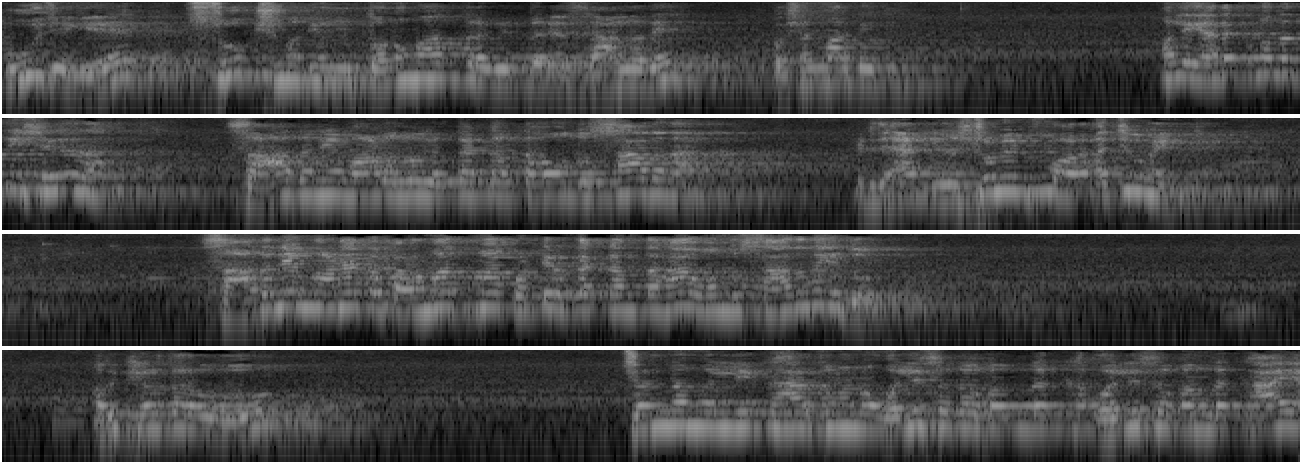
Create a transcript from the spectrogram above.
ಪೂಜೆಗೆ ಸೂಕ್ಷ್ಮದಿಂತನು ಮಾತ್ರವಿದ್ದರೆ ಸಾಲದೆ? ಕ್ವಶನ್ ಮಾರ್ಕ್ ಐತಿ. ಅಲ್ಲ ಎದಕ್ಕೆ ಬಂದತಿ ಶರೀರ? ಸಾಧನೆ ಮಾಡಲು ಇರ್ತಕ್ಕಂತಹ ಒಂದು ಸಾಧನ. It is an instrument for achievement ಸಾಧನೆ ಮಾಡಾಕ ಪರಮಾತ್ಮ ಕೊಟ್ಟಿರತಕ್ಕಂತಹ ಒಂದು ಸಾಧನೆ ಇದು. ಅದಕ್ಕೆ ಹೇಳ್ತಾರ ಅವರು, ಚನ್ನಮಲ್ಲಿಕಾರ್ಜುನನ ಒಲಿಸದ ಬಂದ ಒಲಿಸ ಬಂದ ಕಾಯ,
